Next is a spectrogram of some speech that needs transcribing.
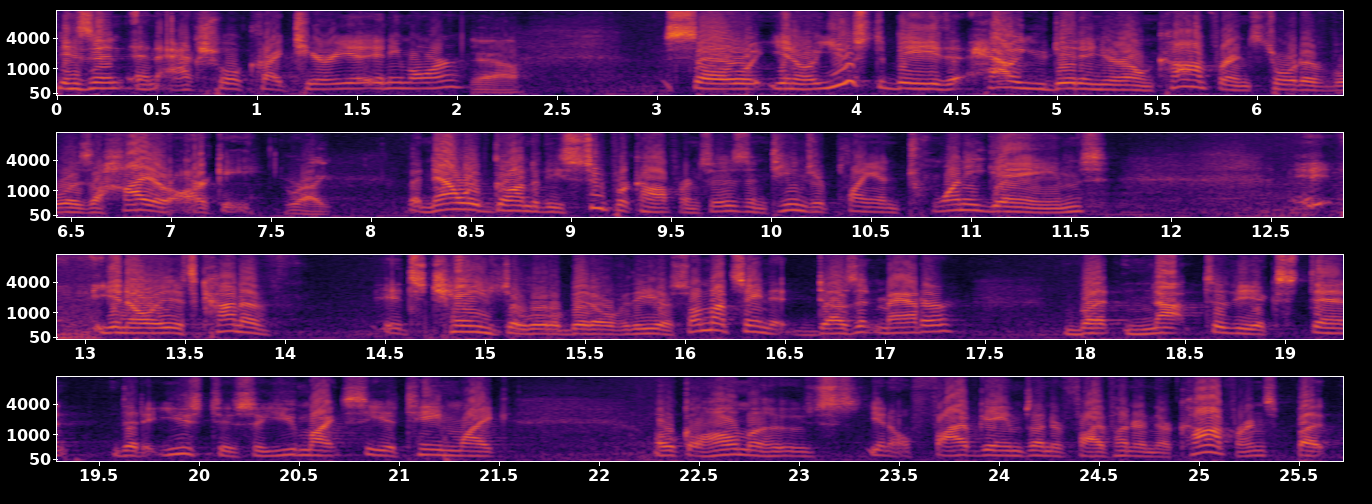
isn't an actual criteria anymore. Yeah. So, you know, it used to be that how you did in your own conference sort of was a hierarchy. Right. But now we've gone to these super conferences and teams are playing 20 games. It- You know, it's kind of, it's changed a little bit over the years. So I'm not saying it doesn't matter, but not to the extent that it used to. So you might see a team like Oklahoma who's, you know, five games under 500 in their conference, but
